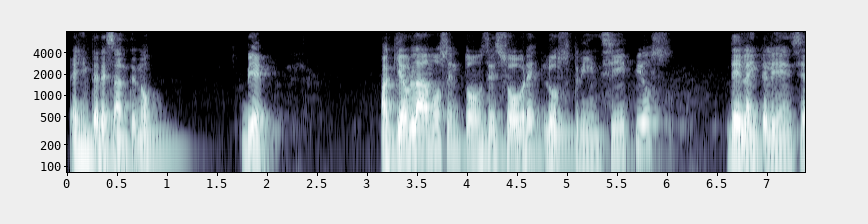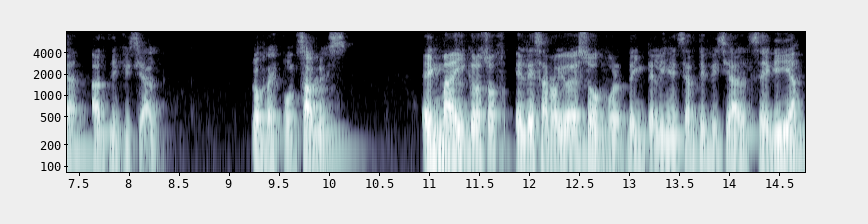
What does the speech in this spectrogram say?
Es interesante, ¿no? Bien. Aquí hablamos entonces sobre los principios de la inteligencia artificial, los responsables. En Microsoft, el desarrollo de software de inteligencia artificial se guía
